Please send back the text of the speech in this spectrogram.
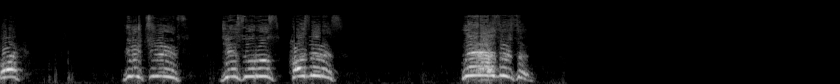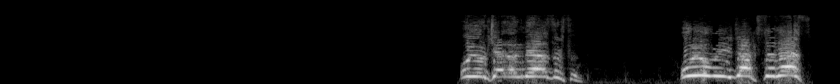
Bak, güçlüyüz, cesuruz, hazırız. Hazırsın? Uyurken ölmeye hazırsın. Uyumayacaksınız.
